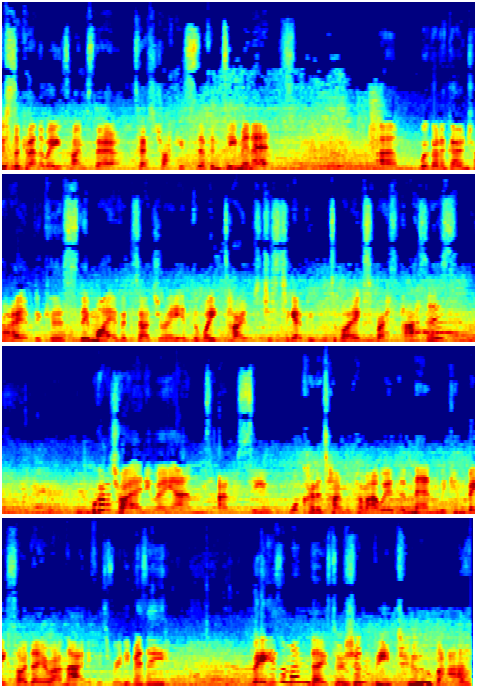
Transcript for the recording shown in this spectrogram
Just looking at the wait times there, test track is 17 minutes. Um, we're going to go and try it because they might have exaggerated the wait times just to get people to buy express passes. We're going to try it anyway and, and see what kind of time we come out with and then we can base our day around that if it's really busy. But it is a Monday, so it shouldn't be too bad.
